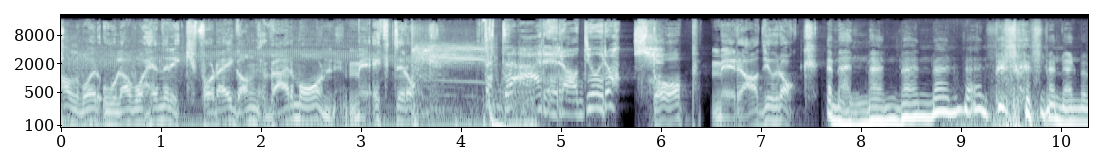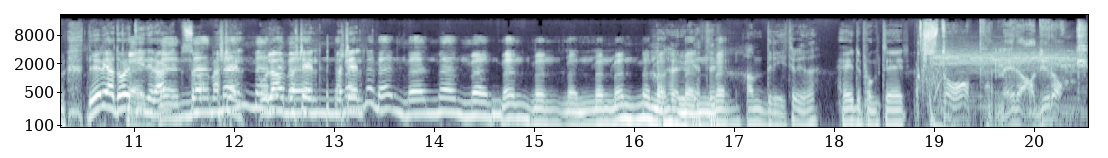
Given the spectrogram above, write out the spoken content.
Halvor, Olav og Henrik får deg i gang hver morgen med ekte rock. Dette er Radio Rock. Stå opp med Radio Rock. Men, men, men, men, men, men, men, men, men. Du, vi har dårlig tid i dag, så vær still. Olav, vær still. Vær still. Han hører ikke etter. Han driter jo i det. Høydepunkter. Stå opp med Radio Rock.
